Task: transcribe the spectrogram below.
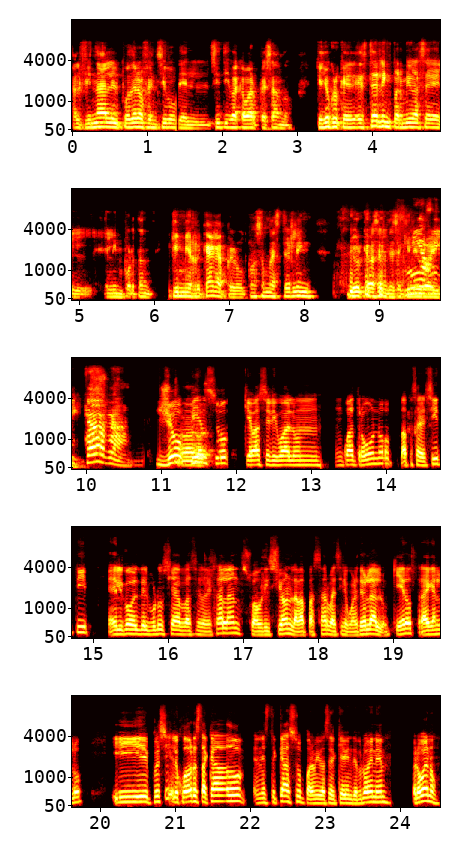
Al final el poder ofensivo del City va a acabar pesando, que yo creo que Sterling para mí va a ser el, el importante. Que me recaga, pero ¿cómo se llama Sterling? Yo creo que va a ser el desequilibrio ahí. caga. Yo No, pienso que va a ser igual un, un 4-1, va a pasar el City, el gol del Borussia va a ser de Haaland, su audición la va a pasar, va a decir Guardiola, lo quiero, tráiganlo. Y pues sí, el jugador destacado, en este caso, para mí va a ser Kevin De Bruyne. Pero bueno,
